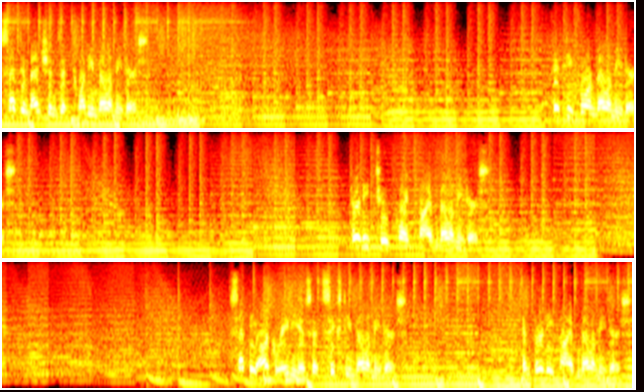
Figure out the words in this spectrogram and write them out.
Set dimensions at 20 millimeters. Fifty-four millimeters. Thirty-two point five millimeters. Set the arc radius at 60 millimeters and 35 millimeters.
